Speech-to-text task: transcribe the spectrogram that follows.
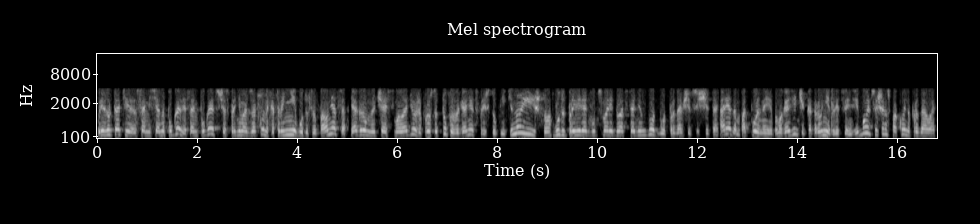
В результате сами себя напугали, сами пугаются, сейчас принимают законы, которые не будут выполняться, и огромную часть молодежи просто тупо загоняют в преступники. Ну и что? Будут проверять, будут смотреть 20 21 год будут продавщицы считать. А рядом подпольный магазинчик, которого нет лицензии, будет совершенно спокойно продавать.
